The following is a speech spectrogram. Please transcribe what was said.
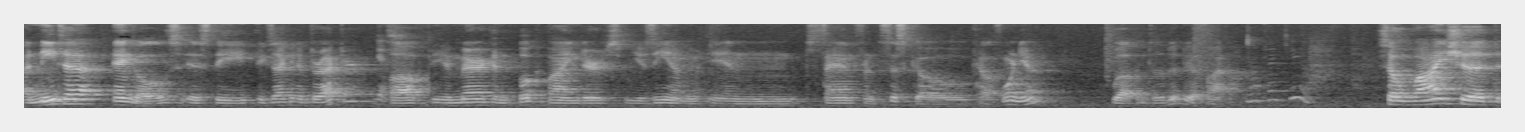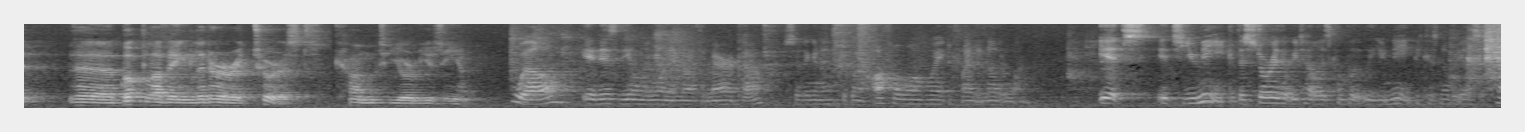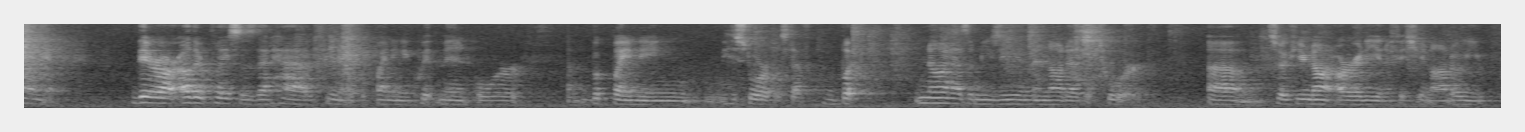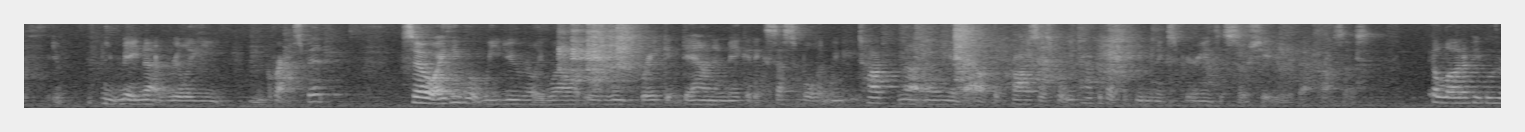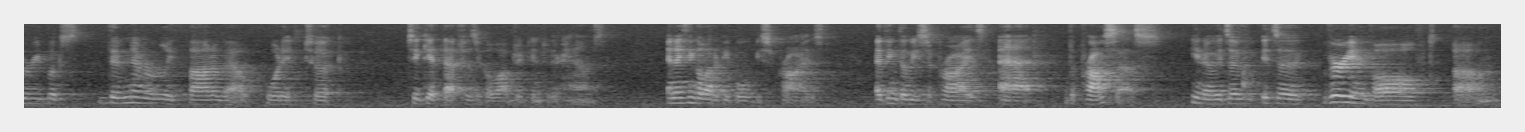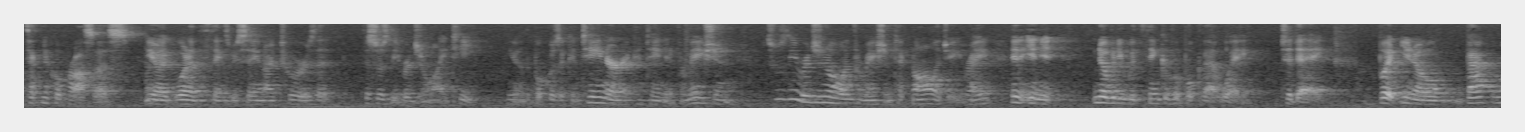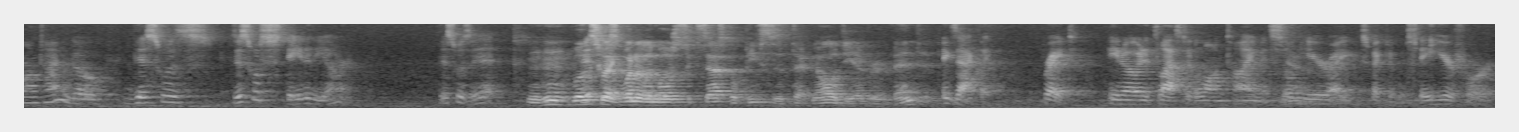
Anita Engles is the executive director Yes. of the American Bookbinders Museum in San Francisco, California. Welcome to the Biblio File. Oh, thank you. So, why should the book loving literary tourist come to your museum? Well, it is the only one in North America, so they're going to have to go an awful long way to find another one. It's it's unique. The story that we tell is completely unique because nobody else is telling it. There are other places that have you know bookbinding equipment or um, bookbinding historical stuff, but not as a museum and not as a tour. Um, so if you're not already an aficionado, you, you you may not really grasp it. So I think what we do really well is we break it down and make it accessible, and we talk not only about the process, but we talk about the human experience associated with that process. A lot of people who read books, they've never really thought about what it took to get that physical object into their hands. And I think a lot of people will be surprised. I think they'll be surprised at the process. You know, it's a it's a very involved um, technical process. You know, like one of the things we say in our tour is that this was the original IT. You know, the book was a container; it contained information. This was the original information technology, right? And, and it, nobody would think of a book that way today. But you know, back a long time ago, this was this was state of the art. This was it. Mm-hmm. Well, This it's was- like one of the most successful pieces of technology ever invented. Exactly. Right. You know, and it's lasted a long time. It's still Yeah. here. I expect it will stay here for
